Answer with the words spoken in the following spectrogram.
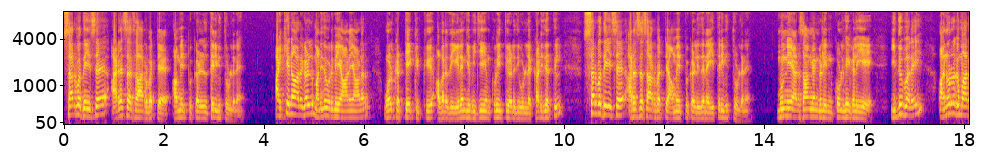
சர்வதேச அரச சார்பற்ற அமைப்புகள் தெரிவித்துள்ளன. ஐக்கிய நாடுகள் மனித உரிமை ஆணையாளர் வோல்கர் டேக்கிற்கு அவரது இலங்கை விஜயம் குறித்து எழுதியுள்ள கடிதத்தில் சர்வதேச அரச சார்பற்ற அமைப்புகள் இதனை தெரிவித்துள்ளன. முன்னைய அரசாங்கங்களின் கொள்கைகளையே இதுவரை அனுரகுமார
